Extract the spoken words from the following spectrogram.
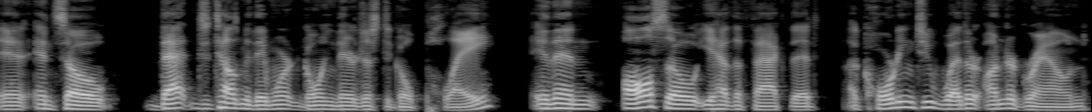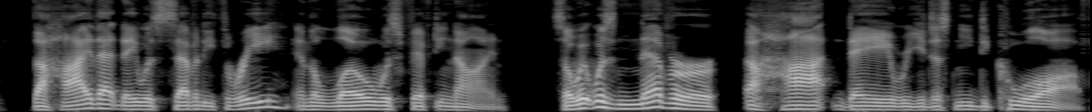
And and so that tells me they weren't going there just to go play. And then also you have the fact that according to Weather Underground, the high that day was 73 and the low was 59. So it was never a hot day where you just need to cool off.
